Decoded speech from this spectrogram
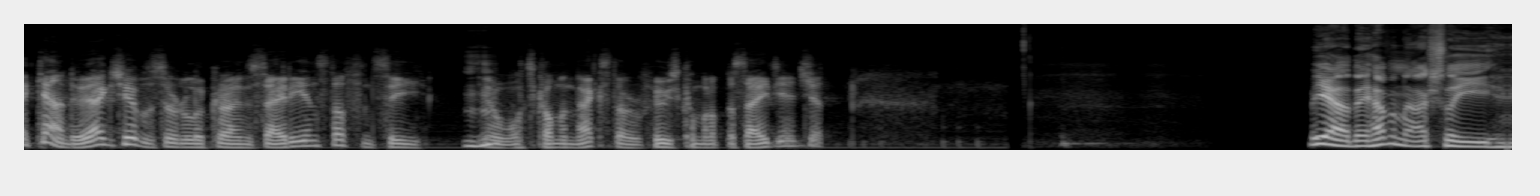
It can do. I actually able to sort of look around the you and stuff and see, Mhm. you know, what's coming next or who's coming up beside you and shit. But yeah, they haven't actually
